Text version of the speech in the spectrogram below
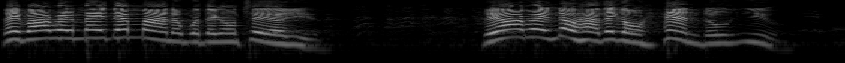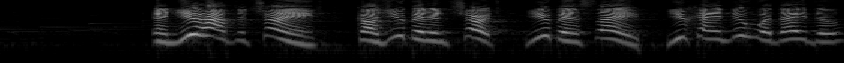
They've already made their mind up what they're going to tell you. They already know how they're going to handle you. And you have to change because you've been in church, you've been saved. You can't do what they do.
